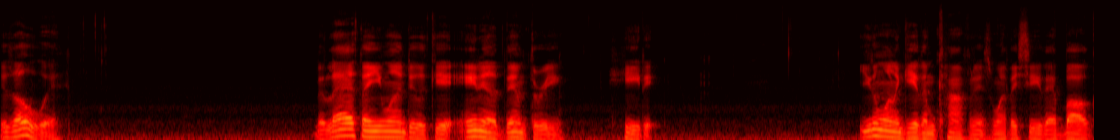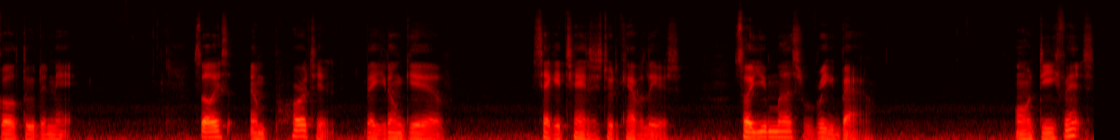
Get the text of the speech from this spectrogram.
it's over with. The last thing you want to do is get any of them three heated. You don't want to give them confidence once they see that ball go through the net. So it's important that you don't give second chances to the Cavaliers. So you must rebound on defense,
